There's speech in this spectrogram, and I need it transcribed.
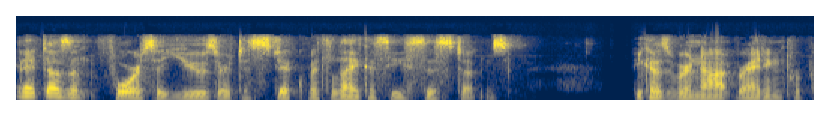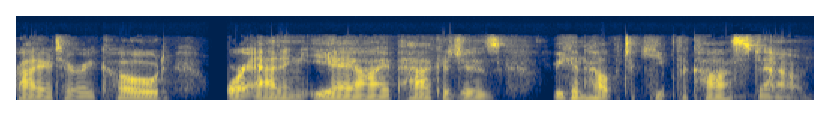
and it doesn't force a user to stick with legacy systems. Because we're not writing proprietary code or adding EAI packages, we can help to keep the costs down.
